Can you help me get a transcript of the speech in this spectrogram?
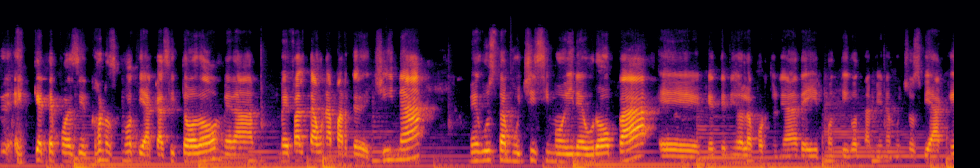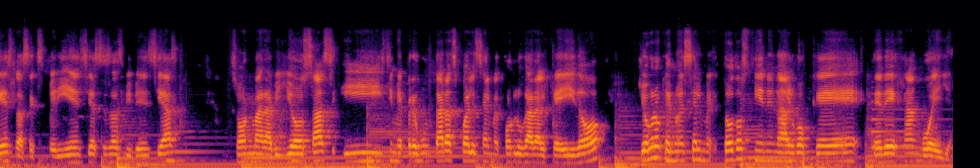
eh, ¿qué te puedo decir? Conozco ya casi todo, me da, me falta una parte de China, me gusta muchísimo ir a Europa, eh, que he tenido la oportunidad de ir contigo también a muchos viajes, las experiencias, esas vivencias son maravillosas y si me preguntaras cuál es el mejor lugar al que he ido, yo creo que no es el, todos tienen algo que te dejan huella,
